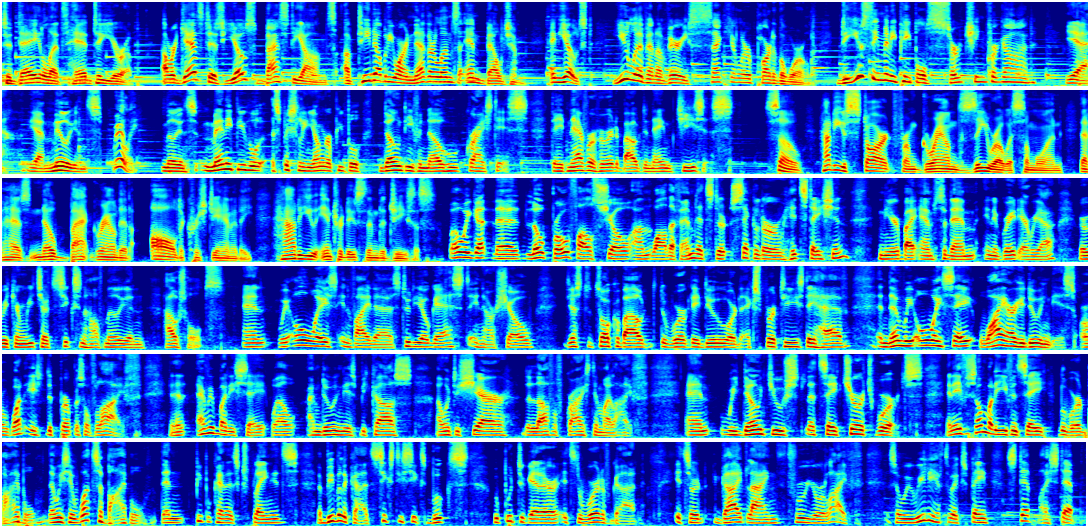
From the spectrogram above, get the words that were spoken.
Today, let's head to Europe. Our guest is Joost Bastiaans of TWR Netherlands and Belgium. And Joost, you live in a very secular part of the world. Do you see many people searching for God? Yeah, yeah, millions. Really? Millions. Many people, especially younger people, don't even know who Christ is. They'd never heard about the name Jesus. So, how do you start from ground zero with someone that has no background at all to Christianity? How do you introduce them to Jesus? Well, we got the low profile show on Wild FM. That's the secular hit station nearby Amsterdam in a great area where we can reach out six and a half million households. And we always invite a studio guest in our show just to talk about the work they do or the expertise they have. And then we always say, why are you doing this? Or what is the purpose of life? And then everybody say, well, I'm doing this because I want to share the love of Christ in my life and we don't use let's say church words. And if somebody even say the word bible then we say what's a bible? Then people can explain. It's a biblica it's 66 books who put together. It's the word of god. It's a guideline through your life. So we really have to explain step by step.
